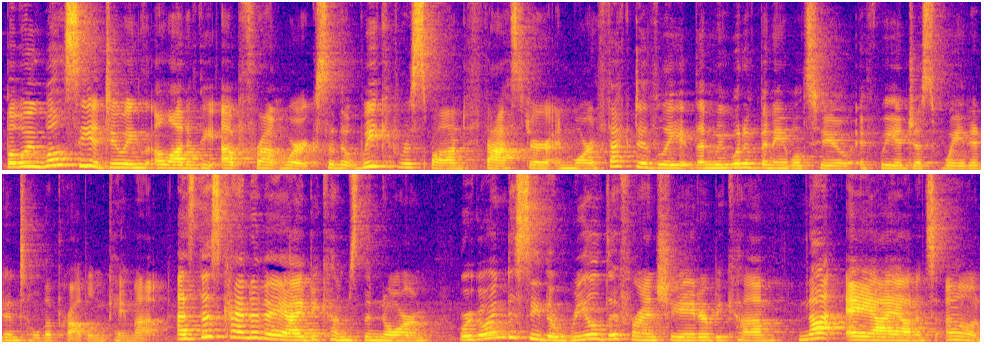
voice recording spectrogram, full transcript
but we will see it doing a lot of the upfront work so that we can respond faster and more effectively than we would have been able to if we had just waited until the problem came up. As this kind of AI becomes the norm, we're going to see the real differentiator become not AI on its own,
